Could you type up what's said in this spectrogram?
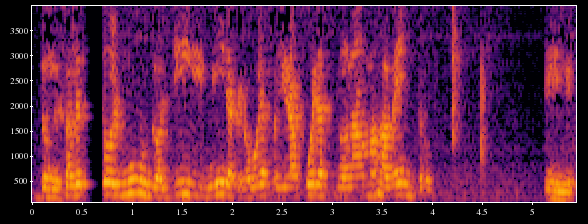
donde sale todo el mundo allí, mira que no voy a salir afuera, sino nada más adentro. Eh,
